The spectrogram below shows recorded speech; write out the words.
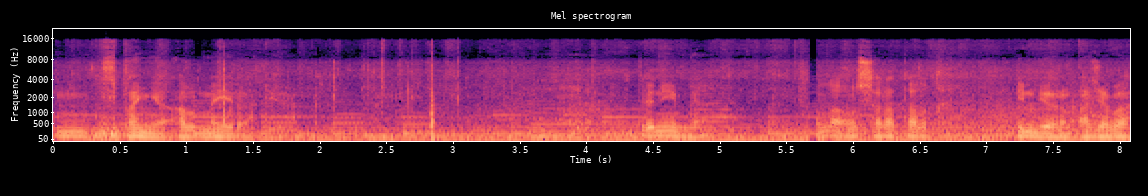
Hmm, İspanya Almeira diyor. Deneyeyim ya. Valla o salatalık bilmiyorum acaba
